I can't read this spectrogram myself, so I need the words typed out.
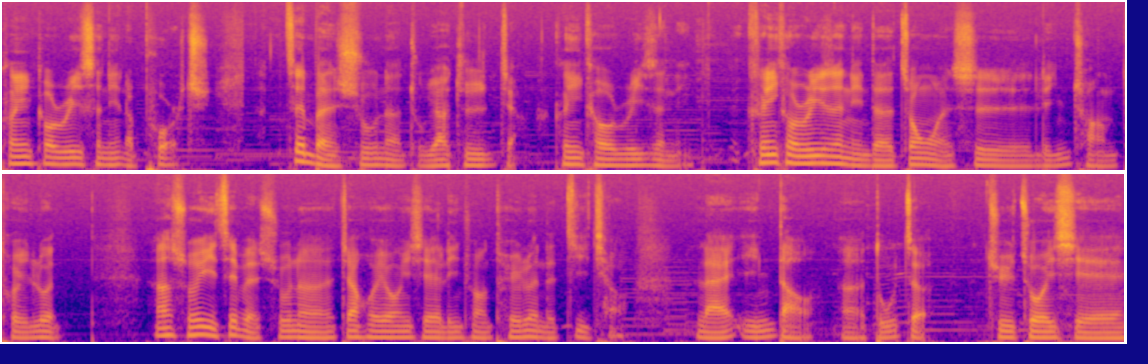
Clinical Reasoning Approach。这本书呢，主要就是讲 Clinical Reasoning。Clinical Reasoning 的中文是临床推论。那所以这本书呢，将会用一些临床推论的技巧来引导呃读者去做一些。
